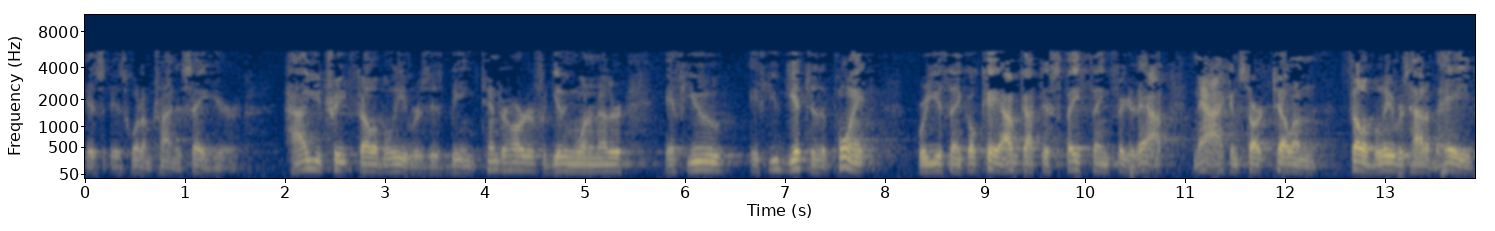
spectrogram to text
is is what I'm trying to say here. how you treat fellow believers is being tenderhearted, forgiving one another. If you, if you get to the point where you think, okay, I've got this faith thing figured out, now I can start telling fellow believers how to behave,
